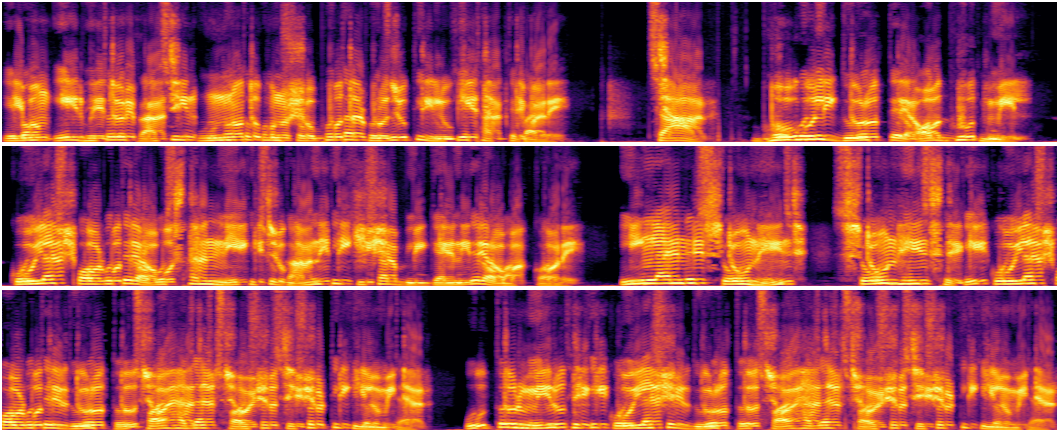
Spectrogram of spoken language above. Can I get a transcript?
এবং এর ভেতরে প্রাচীন উন্নত কোনো সভ্যতার প্রযুক্তি লুকিয়ে থাকতে পারে। চার ভৌগোলিক দূরত্বের অদ্ভুত মিল। কৈলাস পর্বতের অবস্থান নিয়ে কিছু গাণিতিক হিসাব বিজ্ঞানীদের অবাক করে। ইংল্যান্ডের স্টোনহেঞ্জ স্টোনহেঞ্জ থেকে কৈলাস পর্বতের দূরত্ব ছয় হাজার ছয়শো ছেষট্টি কিলোমিটার উত্তর মেরু থেকে কৈলাসের দূরত্ব ছয় হাজার ছয়শো ছেষট্টি কিলোমিটার।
